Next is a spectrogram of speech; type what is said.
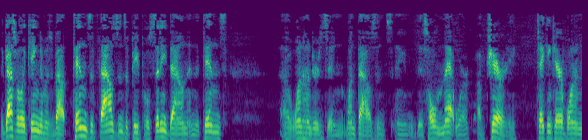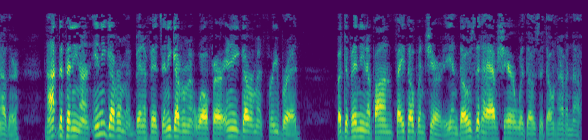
The gospel of the kingdom is about tens of thousands of people sitting down in the tens uh, 100s and 1000s and this whole network of charity, taking care of one another, not depending on any government benefits, any government welfare, any government free bread, but depending upon faith, hope, and charity, and those that have share with those that don't have enough.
